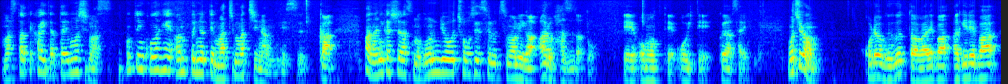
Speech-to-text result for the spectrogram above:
マスターって書いてあったりもします。本当にこの辺、アンプによってまちまちなんですが、まあ、何かしらその音量を調整するつまみがあるはずだと思っておいてください。もちろん、これをググッと上がれば上げれば、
